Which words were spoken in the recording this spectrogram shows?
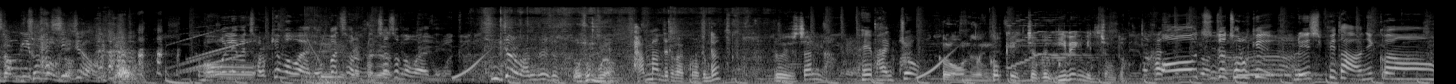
성이 파시죠? 먹으려면 저렇게 먹어야 돼. 오빠처럼 미쳐서 먹어야 돼. 진짜로 만드셨어. 반만 들어갈 거거든? 여기서 잘라. 배 반쪽? 그럼 어느 정도 곱게 있죠? 그 200ml 정도. 어, 진짜 저렇게 레시피 다 아니까.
